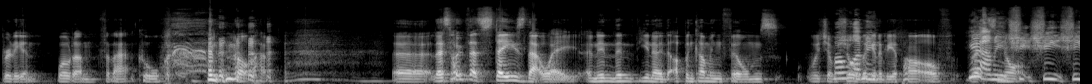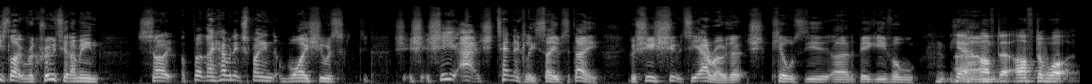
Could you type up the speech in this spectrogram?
brilliant. Well done for that. Cool. Not. have- Uh, let's hope that stays that way, and in the you know the up and coming films, which I'm Well, sure I they're mean- going to be a part of. Yeah, I mean, not- she, she she's like recruited. I mean, so but they haven't explained why she was. She, she, she actually technically saves the day because she shoots the arrow that kills the uh, the big evil. yeah, um, after after what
